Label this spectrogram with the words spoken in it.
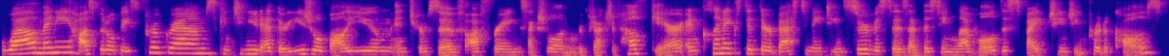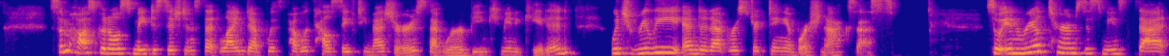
while many hospital based programs continued at their usual volume in terms of offering sexual and reproductive health care, and clinics did their best to maintain services at the same level despite changing protocols, some hospitals made decisions that lined up with public health safety measures that were being communicated, which really ended up restricting abortion access. So, in real terms, this means that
